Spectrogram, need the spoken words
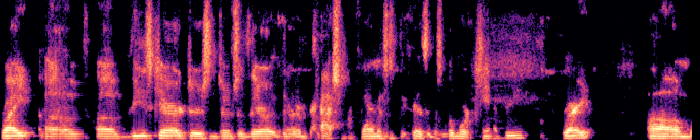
right of of these characters in terms of their their impassioned performances because it was a little more campy right um,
